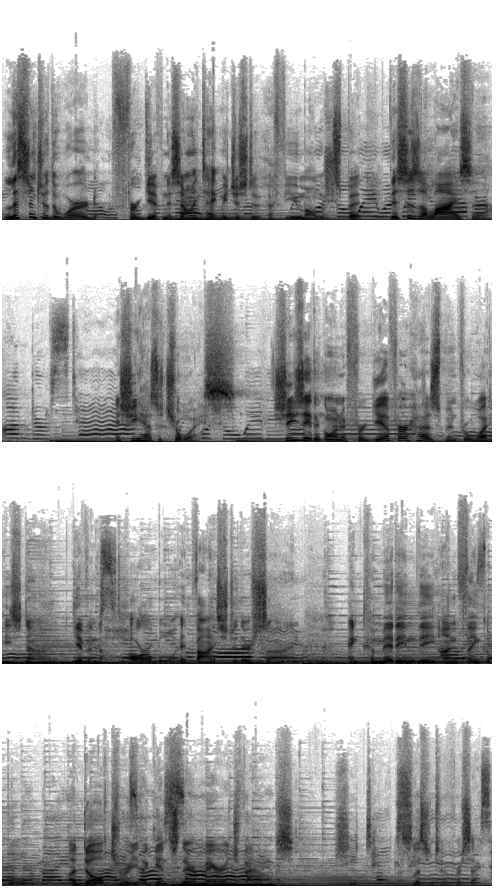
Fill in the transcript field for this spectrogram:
Listen to the word forgiveness. It only take me just a, a few moments, but this is Eliza, and she has a choice. She's either going to forgive her husband for what he's done, giving the horrible advice to their son, and committing the unthinkable adultery against their marriage vows. Let's listen to it for a second.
